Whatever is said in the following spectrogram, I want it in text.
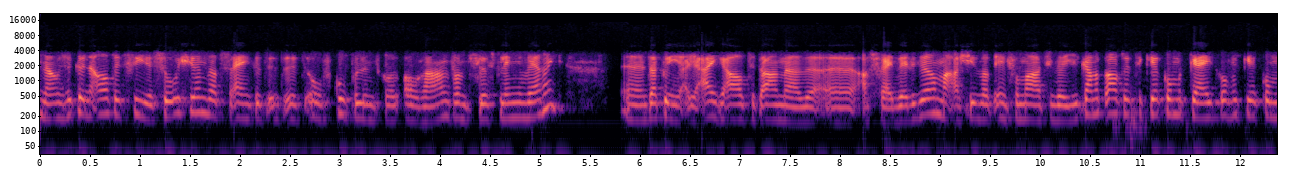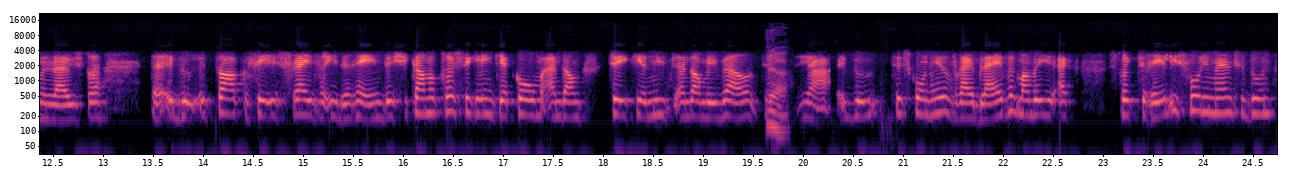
Nou, ze kunnen altijd via Socium, dat is eigenlijk het, het, het overkoepelend orgaan van het vluchtelingenwerk. Eh, daar kun je je eigen altijd aanmelden eh, als vrijwilliger. Maar als je wat informatie wil, je kan ook altijd een keer komen kijken of een keer komen luisteren. Eh, ik bedoel, het taalcafé is vrij voor iedereen. Dus je kan ook rustig één keer komen en dan twee keer niet en dan weer wel. Ja. ja, ik bedoel, het is gewoon heel vrijblijvend. Maar wil je echt structureel iets voor die mensen doen,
